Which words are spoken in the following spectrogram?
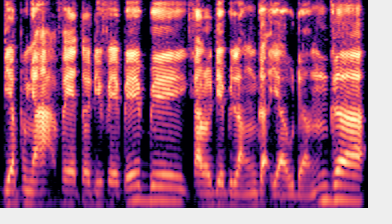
dia punya hak veto di PBB kalau dia bilang enggak ya udah enggak.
